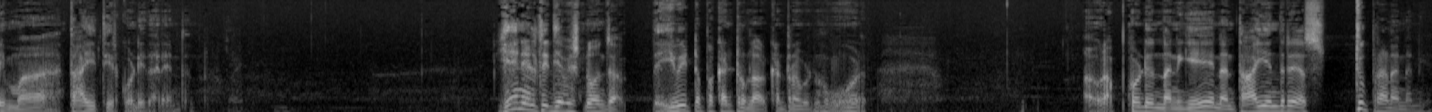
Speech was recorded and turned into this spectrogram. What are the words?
ನಿಮ್ಮ ತಾಯಿ ತೀರ್ಕೊಂಡಿದ್ದಾರೆ ಅಂತಂದು. ಏನು ಹೇಳ್ತಿದ್ಯಾ ವಿಷ್ಣು ಅಂತ? ದಯವಿಟ್ಟಪ್ಪ ಕಂಟ್ರೋಲ್ ಕಂಟ್ರೋಲ್ ಬಿಟ್ಟು ಓಡ್ ಅವ್ರು ಅಪ್ಕೊಂಡಿದ್ದು ನನಗೆ ನನ್ನ ತಾಯಿ ಅಂದರೆ ಅಷ್ಟು ಪ್ರಾಣ ನನಗೆ.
